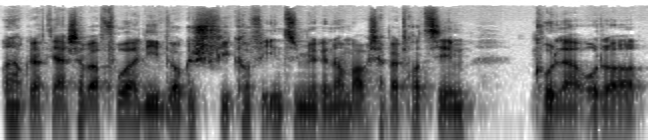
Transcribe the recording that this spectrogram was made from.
und habe gedacht, ja, ich habe ja vorher nie wirklich viel Koffein zu mir genommen, aber ich habe ja trotzdem Cola oder,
